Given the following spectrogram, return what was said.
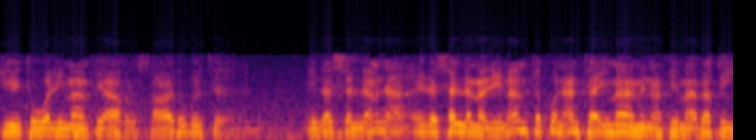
جيت والإمام في آخر الصلاة وقلت إذا سلمنا إذا سلم الإمام تكون أنت إمامنا فيما بقي.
